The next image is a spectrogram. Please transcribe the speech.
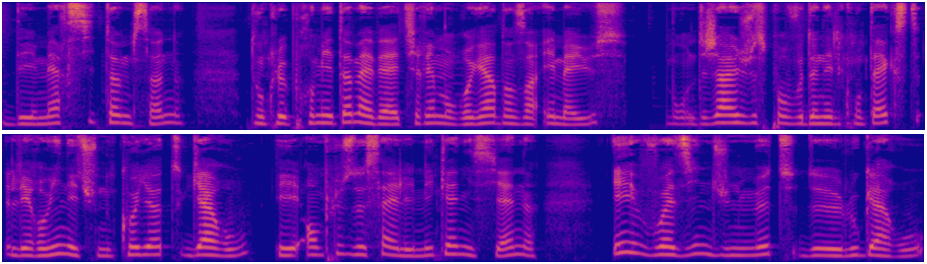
des Mercy Thompson, donc le premier tome avait attiré mon regard dans un Emmaüs, Bon, déjà, juste pour vous donner le contexte, l'héroïne est une coyote garou, et en plus de ça, elle est mécanicienne et voisine d'une meute de loups-garous.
